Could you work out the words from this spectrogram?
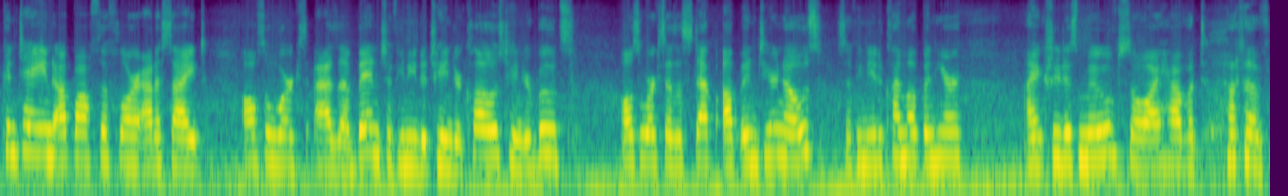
contained up off the floor out of sight. Also works as a bench if you need to change your clothes, change your boots. Also works as a step up into your nose. So if you need to climb up in here, I actually just moved, so I have a ton of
